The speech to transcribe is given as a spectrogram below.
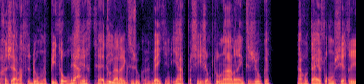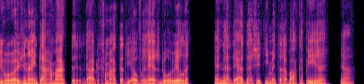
gezellig te doen met Pieter Omzicht. die- toenadering te zoeken. Een beetje, ja, precies, om toenadering te zoeken. Nou goed, hij heeft Omzicht rigoureus een eind aan gemaakt. eh, Duidelijk gemaakt dat hij over rechts door wilde. En nou, ja, daar zit hij met de gebakken peren. Ja,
